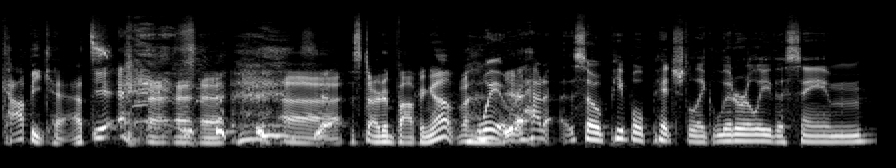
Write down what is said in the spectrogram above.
copycats yeah. uh, uh, uh started popping up. Wait, yeah. so people pitched like literally the same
